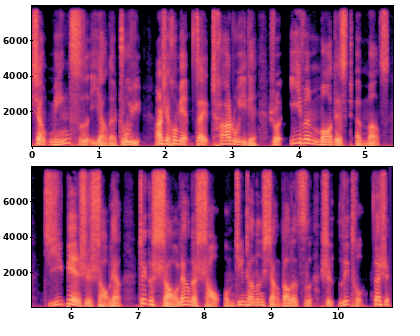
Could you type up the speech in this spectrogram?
像名词一样的主语。而且后面再插入一点，说 even modest amounts，即便是少量，这个少量的少，我们经常能想到的词是 little，但是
